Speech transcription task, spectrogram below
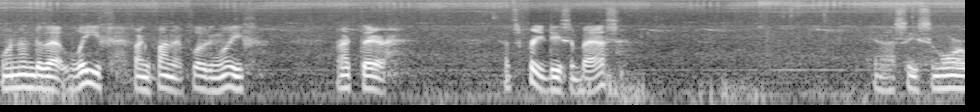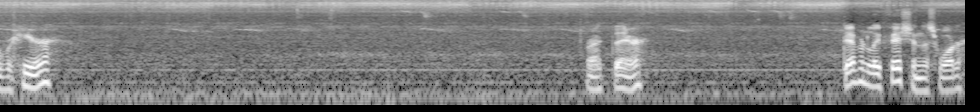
One under that leaf, if I can find that floating leaf, right there. That's a pretty decent bass. And I see some more over here. Right there. Definitely fish in this water.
